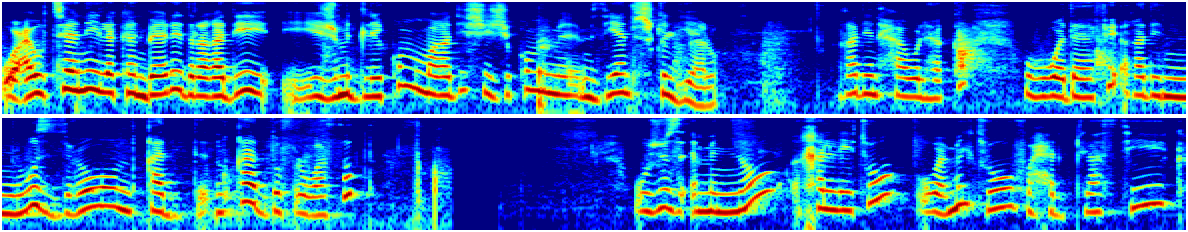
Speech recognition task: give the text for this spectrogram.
وعاوتاني إلا كان بارد راه غادي يجمد لكم وما غاديش يجيكم مزيان في الشكل ديالو. غادي نحاول هكا وهو دافئ غادي نوزعو نقاد نقادو في الوسط. وجزء منه خليته وعملته في واحد بلاستيك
